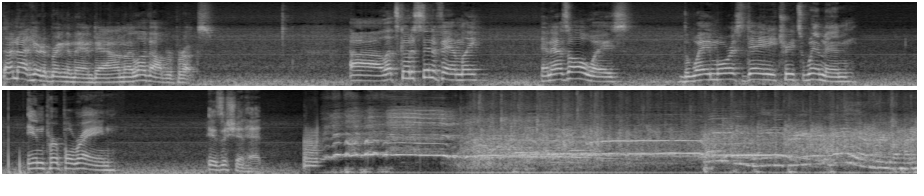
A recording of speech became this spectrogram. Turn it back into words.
I'm not here to bring the man down. I love Albert Brooks. Uh, let's go to Cinefamily. And as always, the way Morris Day treats women in Purple Rain is a shithead. Thank you, Hadrian. Hey, everybody.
